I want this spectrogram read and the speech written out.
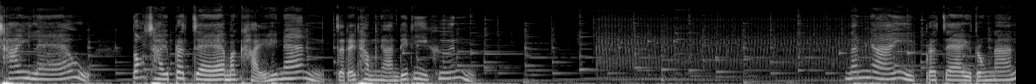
ใช่แล้ว ต้องใช้ประแจมาไขให้แน่น จะได้ทำงานได้ดีขึ้น นั่นไง ประแจอยู่ตรงนั้น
